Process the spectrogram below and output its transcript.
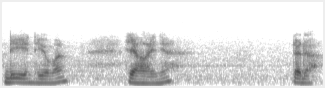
di Inhuman. Yang lainnya. Dadah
